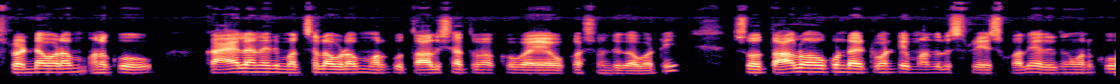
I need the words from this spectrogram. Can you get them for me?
స్ప్రెడ్ అవ్వడం మనకు కాయలు అనేది మచ్చలు అవ్వడం మనకు తాలు శాతం ఎక్కువగా అయ్యే అవకాశం ఉంది కాబట్టి. సో తాలు అవ్వకుండా ఎటువంటి మందులు స్ప్రే చేసుకోవాలి. అదేవిధంగా మనకు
